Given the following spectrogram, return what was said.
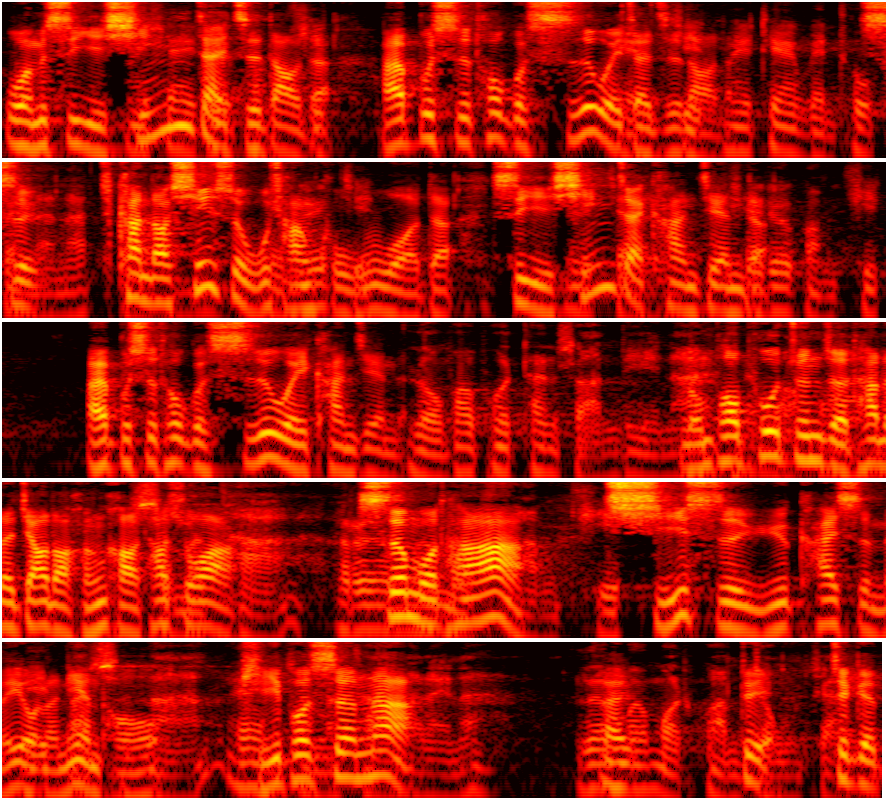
我们是以心在知道的，而不是透过思维在知道的。是看到心是无常、苦、无我的，是以心在看见的。而不是透过思维看见的。龙婆铺尊者他的教导很好，他说啊，奢摩他？起始于开始没有了念头，皮婆舍那，哎，对，这个。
